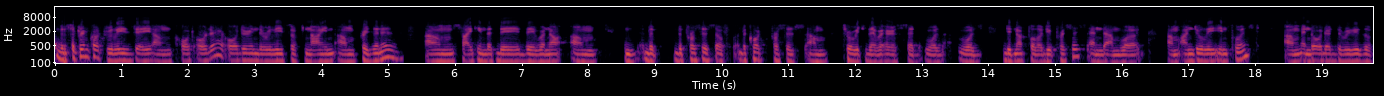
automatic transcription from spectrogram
The Supreme Court released a um, court order ordering the release of nine um, prisoners, um, citing that they they were not um, the the process of the court process um, through which they were arrested was was did not follow due process and um, were unduly influenced, and ordered the release of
